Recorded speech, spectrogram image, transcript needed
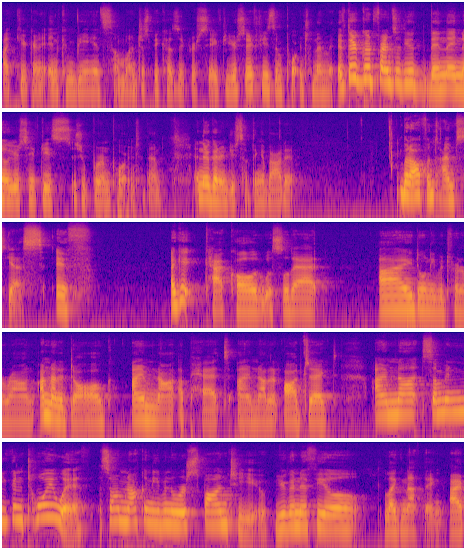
like you're gonna inconvenience someone just because of your safety. Your safety is important to them. If they're good friends with you, then they know your safety is super important to them, and they're gonna do something about it. But oftentimes, yes, if I get catcalled, whistled at, I don't even turn around. I'm not a dog. I'm not a pet. I'm not an object. I'm not someone you can toy with. So I'm not going to even respond to you. You're going to feel like nothing. I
